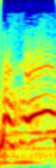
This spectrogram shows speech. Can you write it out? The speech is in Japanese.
Maha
